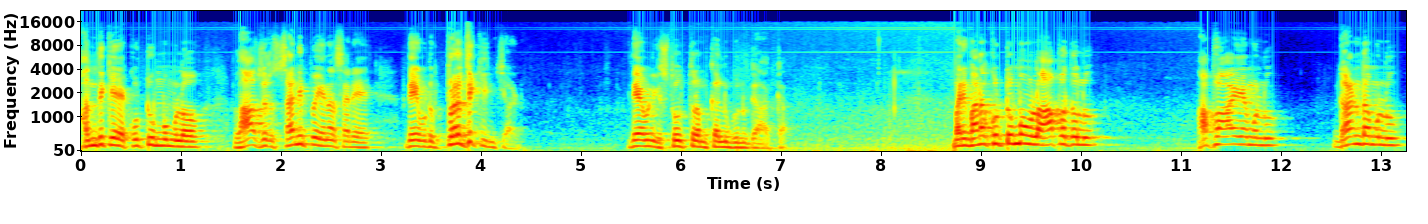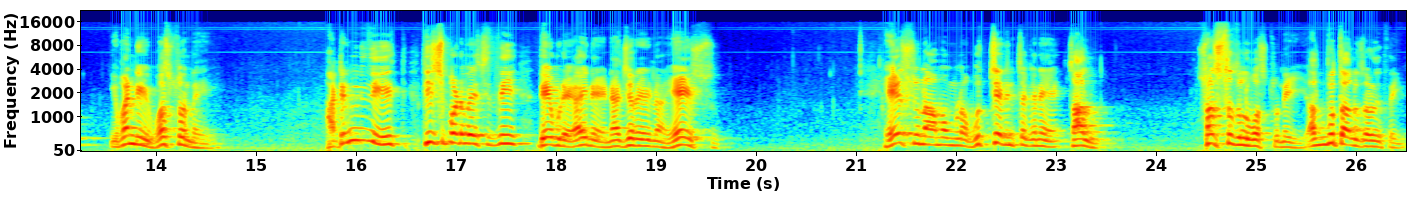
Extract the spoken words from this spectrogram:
అందుకే కుటుంబంలో లాజరు చనిపోయినా సరే దేవుడు బ్రతికించాడు. దేవునికి స్తోత్రం కలుగునుగాక. మరి మన కుటుంబంలో ఆపదలు అపాయములు గండములు ఇవన్నీ వస్తున్నాయి. అటన్నిటి తీసిపడవేసింది దేవుడే ఆయనే నజరైన ఏసు ఏసునామంలో ఉచ్చరించగానే చాలు. స్వస్థతలు వస్తున్నాయి అద్భుతాలు జరుగుతాయి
